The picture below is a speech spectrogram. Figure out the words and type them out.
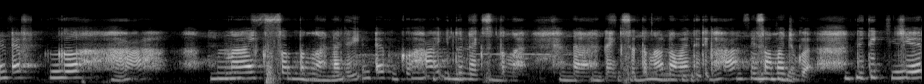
F ke H naik setengah. Nah, jadi F ke H itu naik setengah. Nah, naik setengah namanya titik H. Ini sama juga. Titik C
